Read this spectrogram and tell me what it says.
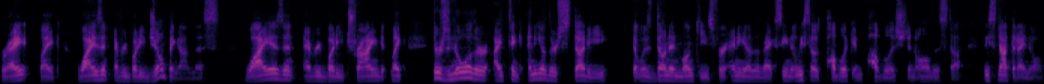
right? Like, why isn't everybody jumping on this? Why isn't everybody trying to like? There's no other, I think, any other study that was done in monkeys for any other vaccine, at least that was public and published and all this stuff. At least not that I know of.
